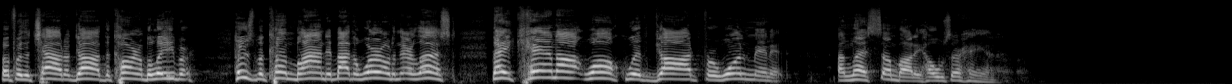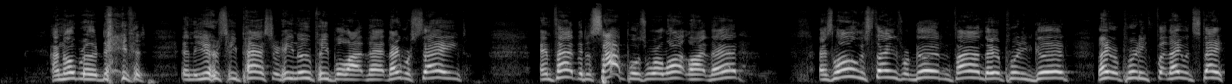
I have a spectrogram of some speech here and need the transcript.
But for the child of God, the carnal believer, who's become blinded by the world and their lust, they cannot walk with God for one minute unless somebody holds their hand. I know Brother David, in the years he pastored, he knew people like that. They were saved. In fact, the disciples were a lot like that. As long as things were good and fine, they were pretty good. They were pretty, they would stay.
